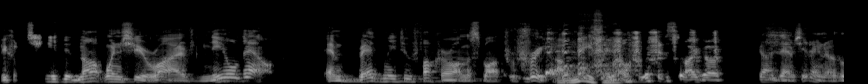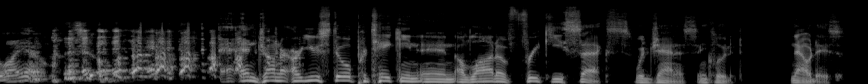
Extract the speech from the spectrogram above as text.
because she did not, when she arrived, kneel down and beg me to fuck her on the spot for free. You Amazing. know? so I go, God damn, she didn't know who I am. So- And John, are you still partaking in a lot of freaky sex with Janice included nowadays?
